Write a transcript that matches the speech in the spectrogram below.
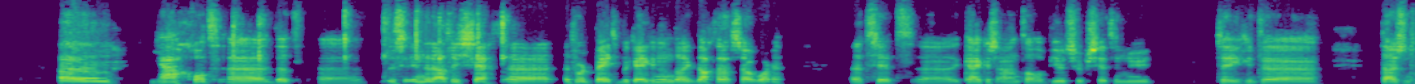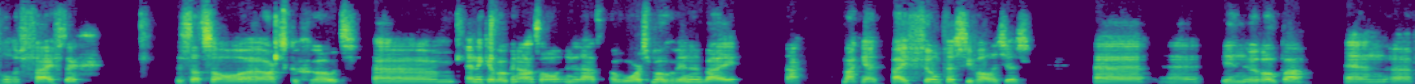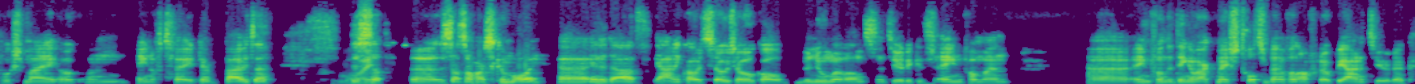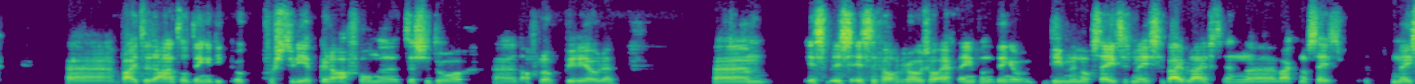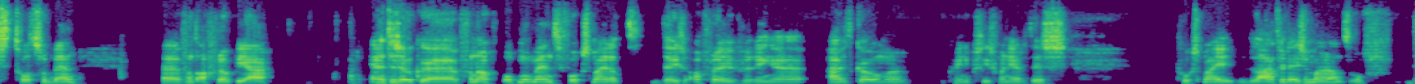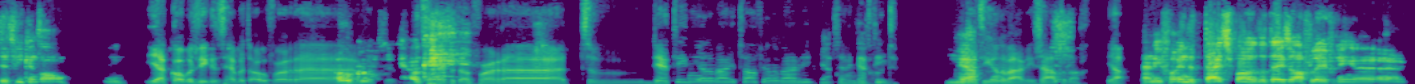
Um... Ja, god, uh, dat uh, dus inderdaad wat je zegt, uh, het wordt beter bekeken dan dat ik dacht dat het zou worden. Het zit, kijkersaantal op YouTube zitten nu tegen de 1150. Dus dat is al hartstikke groot. Um, en ik heb ook een aantal inderdaad awards mogen winnen bij, nou, maakt niet uit, bij filmfestivalletjes in Europa. En volgens mij ook een één of twee daarbuiten. Mooi. Dus dat, uh, dus dat is al hartstikke mooi, uh, inderdaad. Ja, en ik wou het sowieso ook al benoemen, want natuurlijk, het is een van mijn, uh, een van de dingen waar ik het meest trots op ben van afgelopen jaar natuurlijk. buiten de aantal dingen die ik ook voor studie heb kunnen afronden tussendoor, de afgelopen periode. Um, is, is, is de Velvet Rose wel echt een van de dingen die me nog steeds het meeste bijblijft. En waar ik nog steeds het meest trots op ben van het afgelopen jaar. En het is ook uh, vanaf op het moment, volgens mij, dat deze afleveringen uitkomen. Ik weet niet precies wanneer het is. Volgens mij later deze maand of dit weekend al. Ja, komend weekend hebben we het over. Uh, oh, klopt. We, ja, okay. we hebben het over uh, 13 januari, 12 januari. Ja, zeg ik dat 13. goed? Ja. 13 januari, zaterdag. Ja. Nou, in ieder geval, in de tijdspanne dat deze afleveringen uh,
